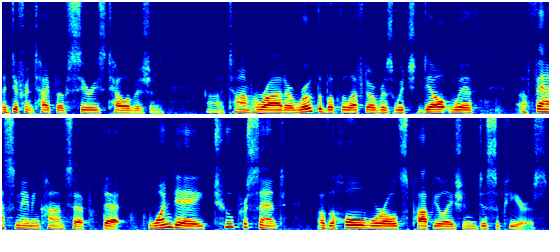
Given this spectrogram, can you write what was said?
a different type of series television. Uh, Tom Perrotta wrote the book The Leftovers, which dealt with a fascinating concept that one day 2% of the whole world's population disappears.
